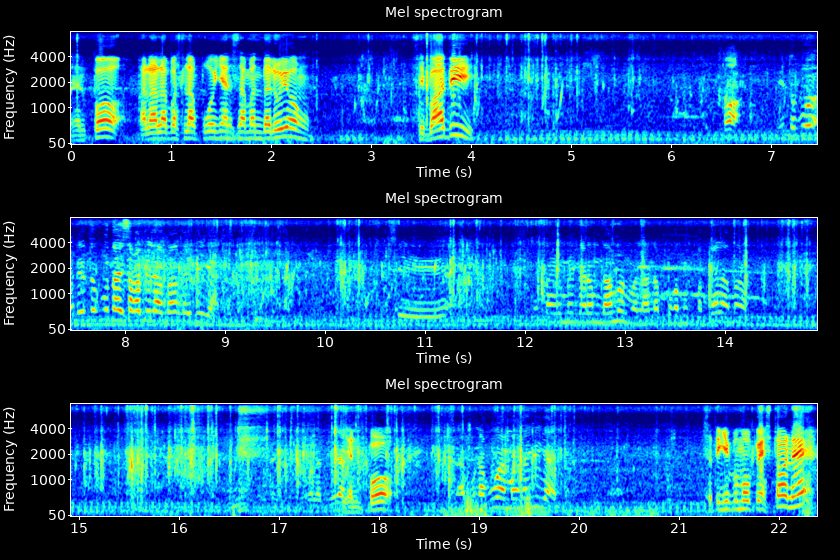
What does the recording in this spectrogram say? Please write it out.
Yan po, kalalabas lang po niyan sa Mandaluyong. Si Buddy. To, dito po, dito po tayo sa kabila mga kaibigan. Kasi kung tayo may karamdaman, wala na po kami pagkala, ma'am. Wala nila. Yan po. Wala po nakuha mga kaibigan. Sa tingin po mo peston eh?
